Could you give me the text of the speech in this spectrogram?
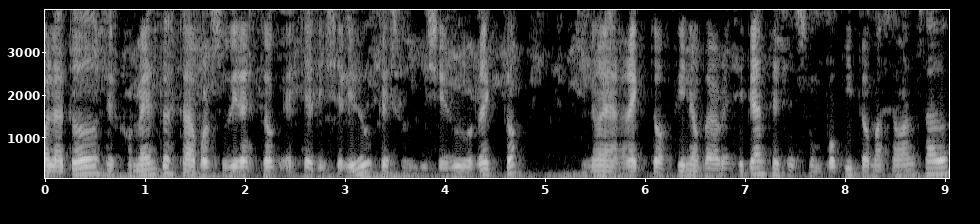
Hola a todos, les comento, estaba por subir a stock este didgeridoo, que es un didgeridoo recto, no es recto fino para principiantes, es un poquito más avanzado,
